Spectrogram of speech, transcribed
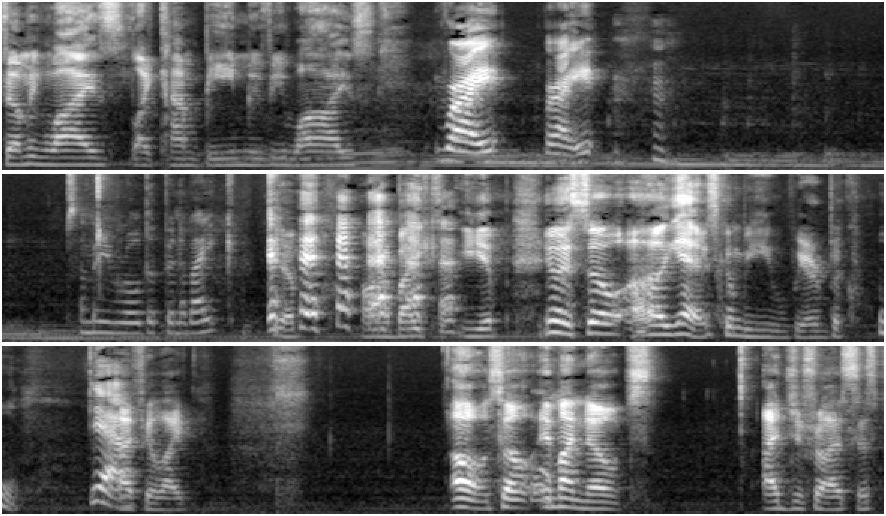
filming wise, like kind of B movie wise. Right. Right. Somebody rolled up in a bike. Yep, on a bike. Yep. Anyway, so uh, yeah, it's gonna be weird but cool. yeah. I feel like. Oh, so in my notes, I just realized this.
